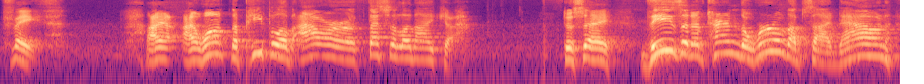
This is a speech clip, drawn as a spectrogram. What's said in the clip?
faith. I, I want the people of our Thessalonica to say, These that have turned the world upside down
